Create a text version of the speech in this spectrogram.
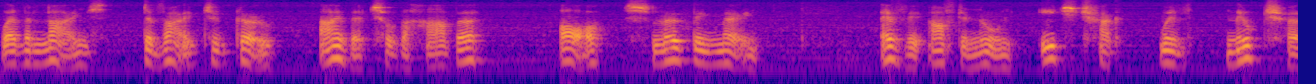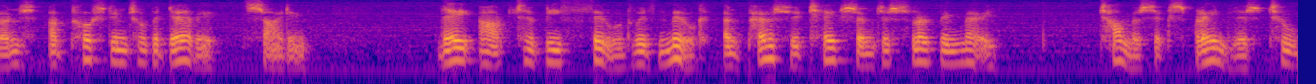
where the lines divide to go either to the harbour or sloping main. Every afternoon each truck with milk churns are pushed into the derby siding. They are to be filled with milk and Percy takes them to Sloping Main. Thomas explained this to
